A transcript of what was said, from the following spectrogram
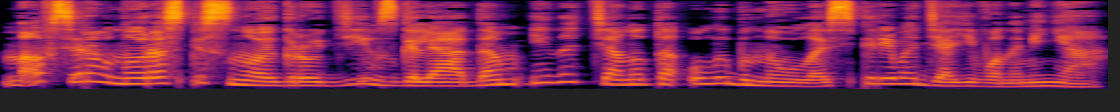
но все равно расписной груди взглядом и натянуто улыбнулась, переводя его на меня.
